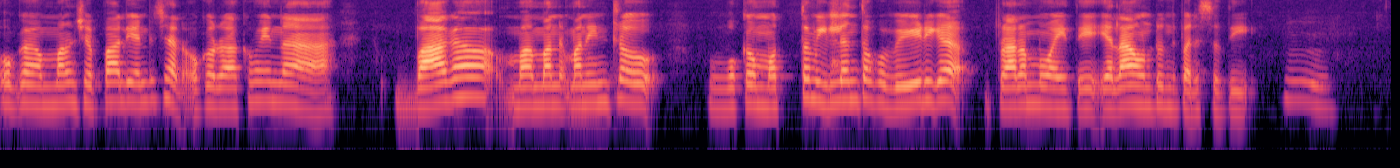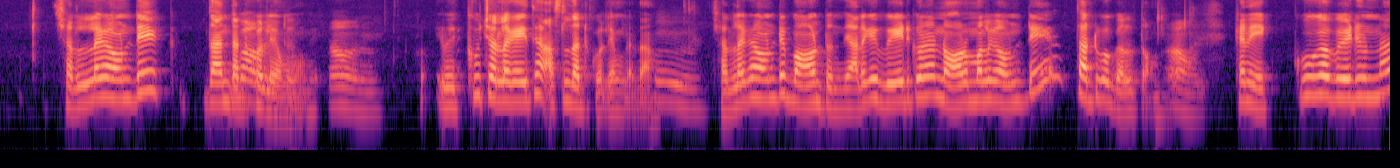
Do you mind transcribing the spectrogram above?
ఒక మనం చెప్పాలి అంటే చాలా ఒక రకమైన బాగా మన మన ఇంట్లో ఒక మొత్తం ఇల్లంతా ఒక వేడిగా ప్రారంభం అయితే ఎలా ఉంటుంది పరిస్థితి? చల్లగా ఉంటే దాన్ని తట్టుకోలేము. ఎక్కువ చల్లగా అయితే అసలు తట్టుకోలేము కదా. చల్లగా ఉంటే బాగుంటుంది. అలాగే వేడి కూడా నార్మల్గా ఉంటే తట్టుకోగలుగుతాం. కానీ ఎక్కువగా వేడి ఉన్నా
